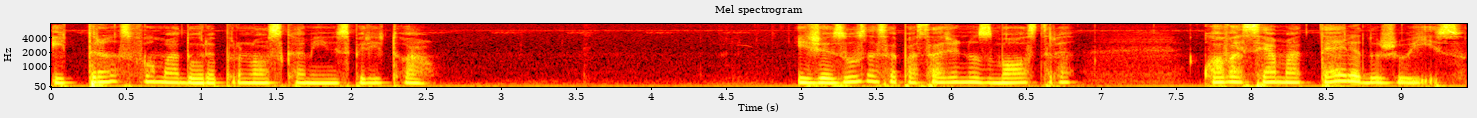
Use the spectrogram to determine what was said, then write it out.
e transformadora para o nosso caminho espiritual. E Jesus, nessa passagem, nos mostra qual vai ser a matéria do juízo.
